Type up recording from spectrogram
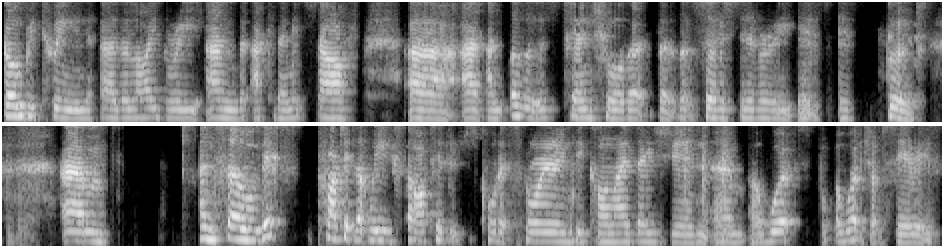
go between uh, the library and the academic staff uh, and, and, others to ensure that, that, that service delivery is, is good. Um, and so this project that we started, which is called Exploring Decolonisation, um, a, works, a workshop series,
